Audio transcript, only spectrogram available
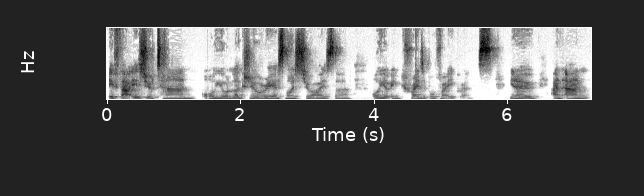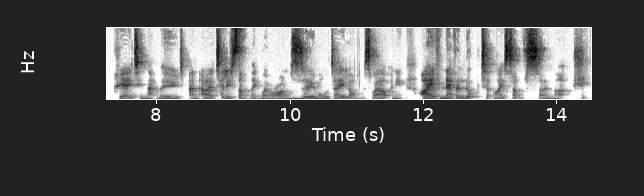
if that is your tan or your luxurious moisturizer or your incredible fragrance, you know, and and creating that mood. And, and I tell you something, when we're on Zoom all day long as well, and you, I've never looked at myself so much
